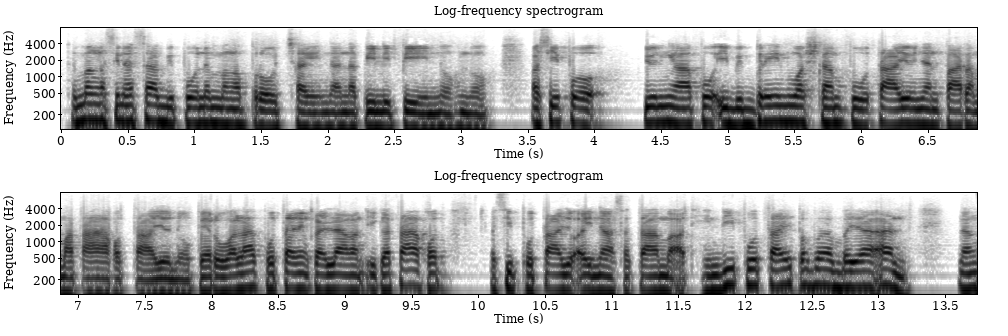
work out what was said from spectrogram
sa mga sinasabi po ng mga pro-China na Pilipino. No? Kasi po, yun nga po, i-brainwash lang po tayo niyan para matakot tayo. No? Pero wala po tayong kailangan ikatakot kasi po tayo ay nasa tama at hindi po tayo pababayaan ng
